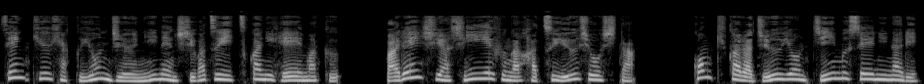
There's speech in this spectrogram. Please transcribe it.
1942年4月5日に閉幕。バレンシア CF が初優勝した。今季から14チーム制になり、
